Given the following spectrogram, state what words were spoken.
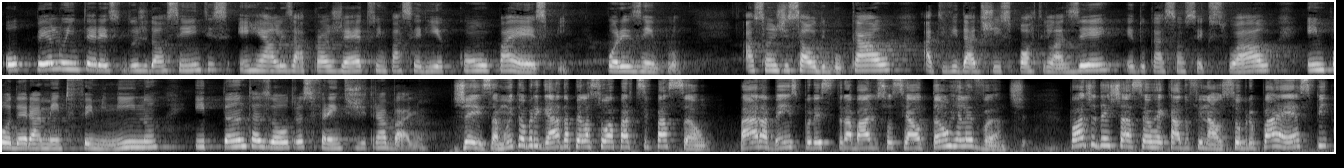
ou pelo interesse dos docentes em realizar projetos em parceria com o PAESP. Por exemplo, ações de saúde bucal, atividades de esporte e lazer, educação sexual, empoderamento feminino e tantas outras frentes de trabalho. Geisa, muito obrigada pela sua participação. Parabéns por esse trabalho social tão relevante. Pode deixar seu recado final sobre o PAESP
